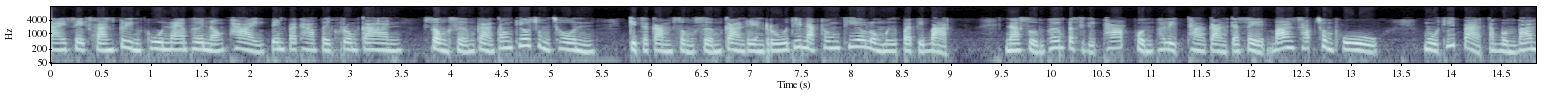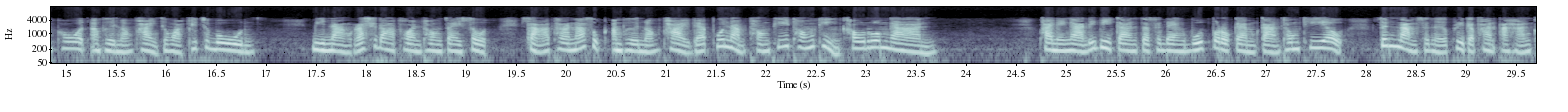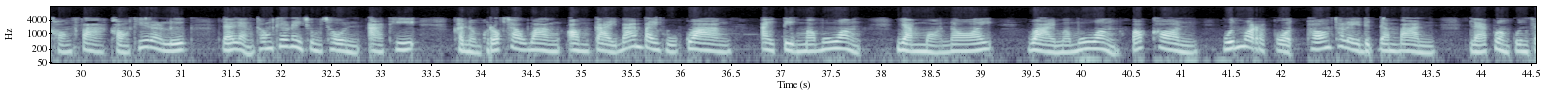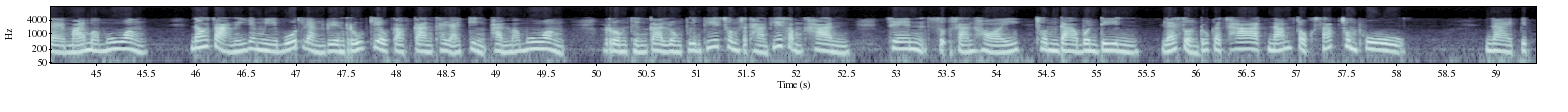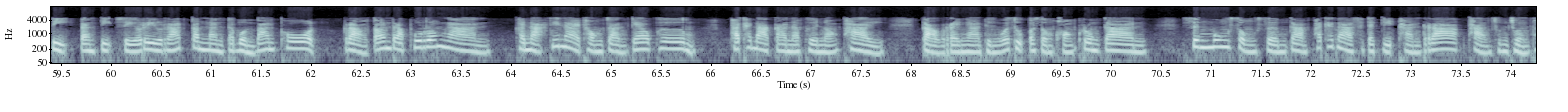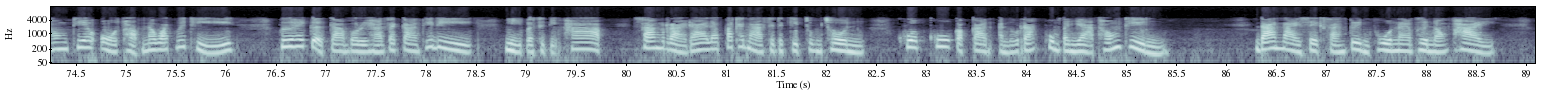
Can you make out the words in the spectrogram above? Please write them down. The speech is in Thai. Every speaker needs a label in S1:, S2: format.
S1: นายเสกสรรกลิ่นภูลนายอำเภอหนองไผ่เป็นประธานเปิดโครงการส่งเสริมการท่องเที่ยวชุมชน กิจกรรมส่งเสริมการเรียนรู้ที่นักท่องเที่ยวลงมือปฏิบัติณศูนย์เพิ่มประสิทธิภาพผลผลิตทางการเกษตรบ้านชับชมพู หมู่ที่ 8 ตำบลบ้านโพธอำเภอหนองไผ่จังหวัดเพชรบูรณ์ มีนางรัชดาพรทองใจสด สาธารณสุขอำเภอหนองไผ่และผู้นำท้องที่ท้องถิ่นเข้าร่วมงาน ภายในงานได้มีการจัดแสดงบูธโปรแกรมการท่องเที่ยว ซึ่งนำเสนอผลิตภัณฑ์อาหารของฝากของที่ระลึก และแหล่งท่องเที่ยวในชุมชน อาทิ ขนมครกชาววังอ่อมไก่บ้านใบหูกวาง ไอติมมะม่วงยำหมอน้อยวายมะม่วง ป๊อปคอน วุ้นมรกตท้องทะเลดึกดำบรรและพวงกุญแจไม้มะม่วง นอกจากนี้ยังมีบูธแหล่งเรียนรู้เกี่ยวกับการขยายกิ่งพันธุ์มะม่วง รวมถึงการลงพื้นที่ชมสถานที่สำคัญ เช่น สุสานหอย ชมดาวบนดิน และสวนรุกชาติน้ำตกซับชมพู นายปิติตันติเสรีรัตน์กำนันตำบลบ้านโพธกล่าวต้อนรับผู้ร่วมงาน ขณะที่นายทองจันทร์แก้วเพิ่ม พัฒนาการอำเภอหนองไผ่กล่าวรายงานถึงวัตถุประสงค์ของโครงการ ซึ่งมุ่งส่งเสริมการพัฒนาเศรษฐกิจฐานรากผ่านชุมชนท่องเที่ยวโอท็อปนวัดวิถี เพื่อให้เกิดการบริหารจัดการที่ดี มีประสิทธิภาพ สร้างรายได้และพัฒนาเศรษฐกิจชุมชน ควบคู่กับการอนุรักษ์ภูมิปัญญาท้องถิ่น ด้านนายเสกสรรกลิ่นภูนายอำเภอหนองไผ่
